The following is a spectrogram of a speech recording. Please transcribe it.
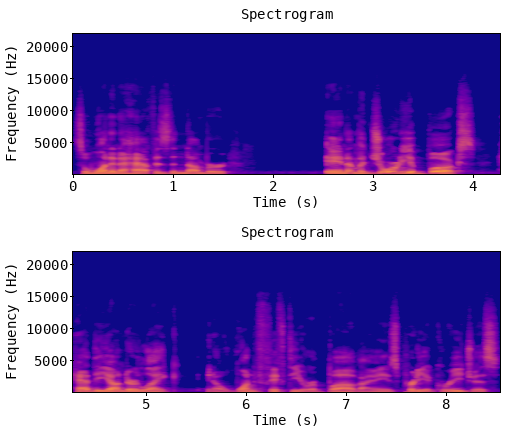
So one and a half is the number. And a majority of books had the under like, you know, 150 or above. I mean, it's pretty egregious.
